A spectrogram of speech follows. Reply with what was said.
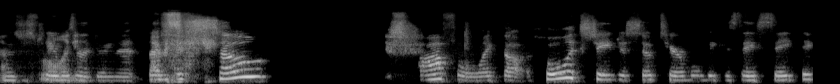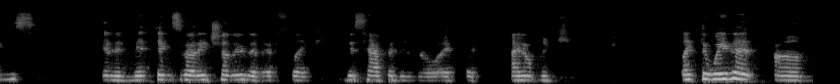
I was just was rolling. not doing that. But it's so awful. Like the whole exchange is so terrible because they say things and admit things about each other that if like this happened in real life, like I don't think like the way that um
